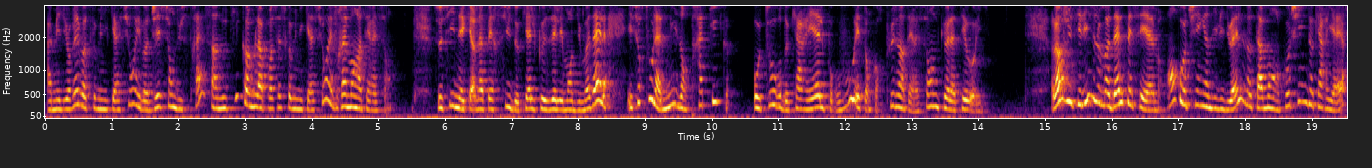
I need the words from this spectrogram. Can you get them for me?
améliorer votre communication et votre gestion du stress, un outil comme la process communication est vraiment intéressant. Ceci n'est qu'un aperçu de quelques éléments du modèle et surtout la mise en pratique autour de cas réels pour vous est encore plus intéressante que la théorie. Alors j'utilise le modèle PCM en coaching individuel, notamment en coaching de carrière,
